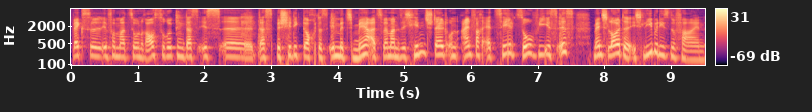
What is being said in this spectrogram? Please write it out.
Wechselinformationen rauszurücken, das ist, äh, das beschädigt doch das Image mehr, als wenn man sich hinstellt und einfach erzählt, so wie es ist. Mensch, Leute, ich liebe diesen Verein.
